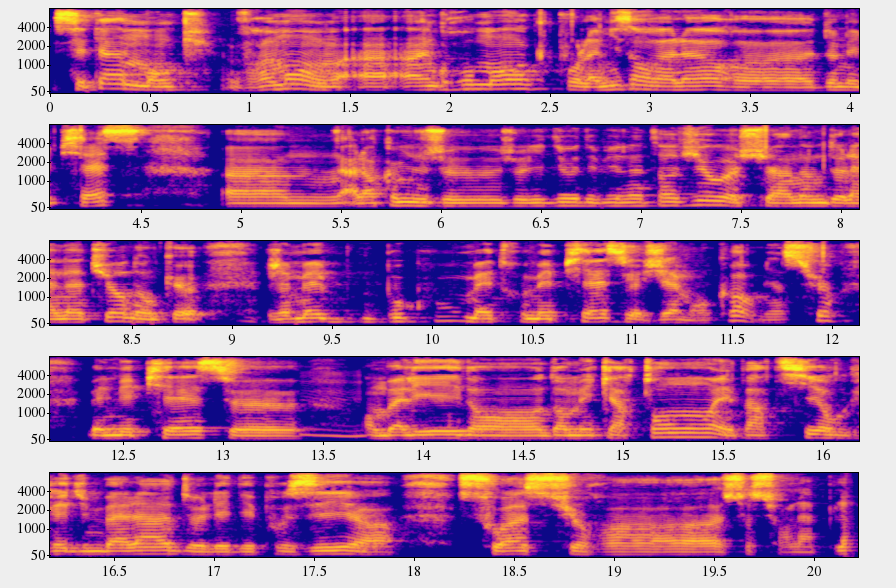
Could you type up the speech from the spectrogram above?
c'était un manque, vraiment un, un gros manque pour la mise en valeur euh, de mes pièces. Euh, alors, comme je, je l'ai dit au début de l'interview, je suis un homme de la nature, donc euh, j'aimais beaucoup mettre mes pièces, j'aime encore bien sûr, mais mes pièces euh, Mm. emballées dans, dans mes cartons et partir au gré d'une balade, les déposer soit sur, soit sur la plage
